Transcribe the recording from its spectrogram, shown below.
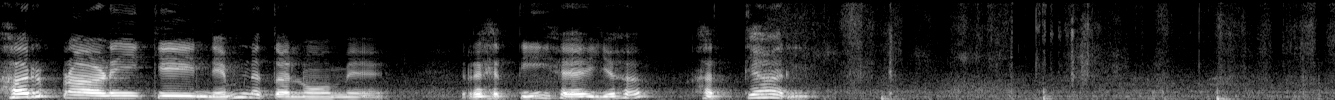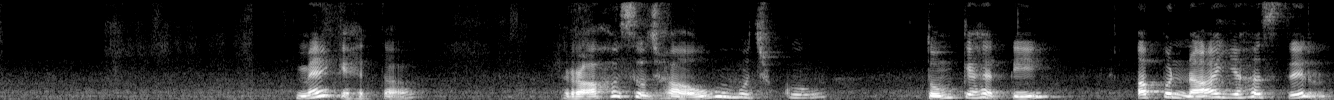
हर प्राणी के निम्न तलों में रहती है यह हत्यारी। मैं कहता, राह सुझाओ मुझको। तुम कहती, अपना यह सिर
